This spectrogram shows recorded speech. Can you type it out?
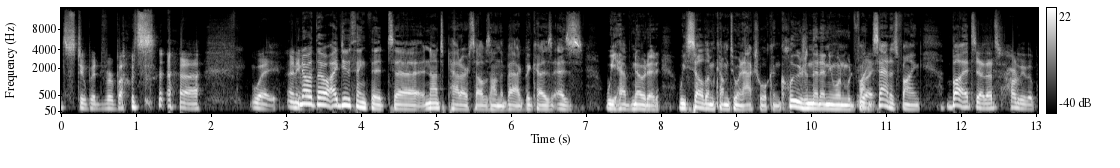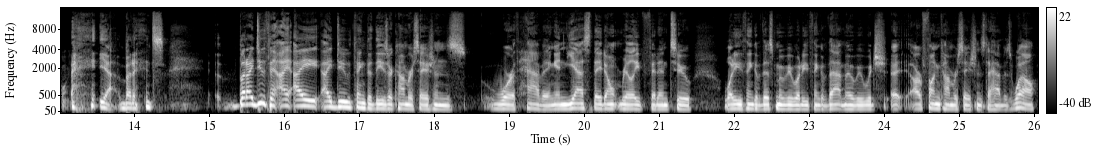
stupid verbose uh, way. Anyway, You know what, though? I do think that, uh, not to pat ourselves on the back, because as we have noted, we seldom come to an actual conclusion that anyone would find Right. satisfying. But yeah, that's hardly the point. yeah, but it's but I do think I, I I do think that these are conversations worth having, and yes, they don't really fit into what do you think of this movie, what do you think of that movie, which uh, are fun conversations to have as well.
